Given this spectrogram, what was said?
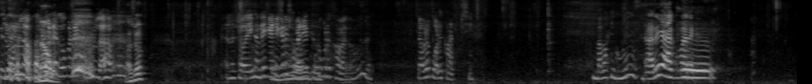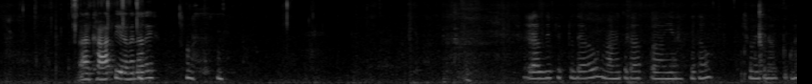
টুরুলাভ, গোপনে গোপনে টুরুলাভ। আসো। সবাই এখান থেকে কেটে কেটে সবাই একটু একটু করে খাওয়া দাও বুঝলে? তারপরে পরে কাটছি। বাবা কি ঘুমিয়ে গেছে? আরে একবারে। আর খাওয়াতে হবে না রে। রাজদীপ একটু দাও মামিকে দাও ইয়েকে দাও সবাইকে দাও একটু করে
